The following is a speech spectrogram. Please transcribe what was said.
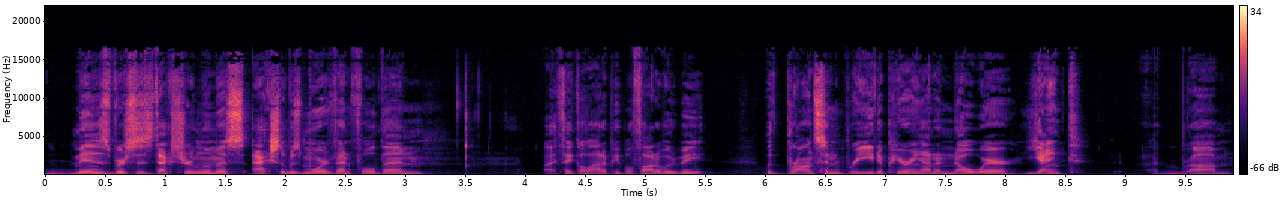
Miz versus Dexter Lumis actually was more eventful than I think a lot of people thought it would be, with Bronson Reed appearing out of nowhere, yanked, um,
